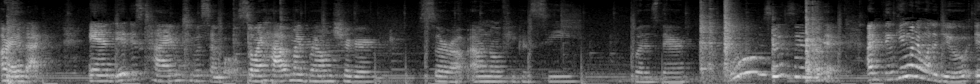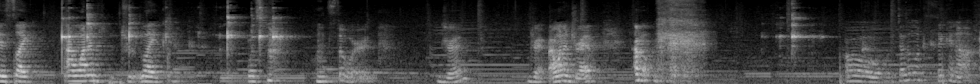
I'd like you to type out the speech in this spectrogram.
All right, I'm back. And it is time to assemble. So I have my brown sugar syrup. I don't know if you can see what is there. Ooh, I'm so excited. Okay, I'm thinking what I want to do is like, I want to like, what's the, what's the word? Drip? Drip. I want to drip. I'm, oh, it doesn't look thick enough.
